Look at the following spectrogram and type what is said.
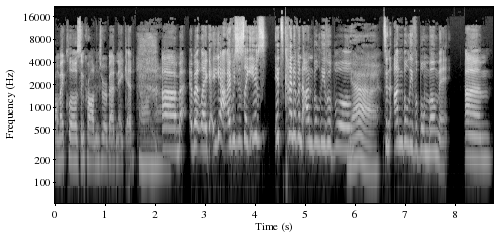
all my clothes and crawled into her bed naked. Oh, no. Um, but like, yeah, I was just like, it's, it's kind of an unbelievable yeah. it's an unbelievable moment. Um,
